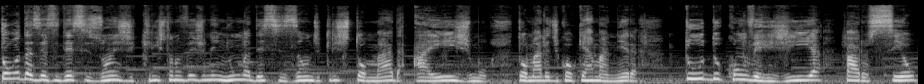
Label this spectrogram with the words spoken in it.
Todas as decisões de Cristo, eu não vejo nenhuma decisão de Cristo tomada a esmo, tomada de qualquer maneira. Tudo convergia para o seu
